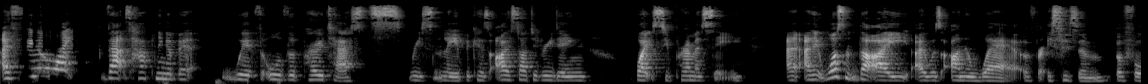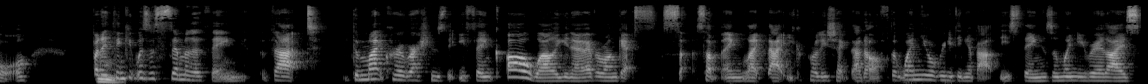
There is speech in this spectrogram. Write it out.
I feel like that's happening a bit with all the protests recently because I started reading white supremacy and, and it wasn't that I, I was unaware of racism before but mm. I hmm. think it was a similar thing that the microaggressions that you think, oh, well, you know, everyone gets something like that, you could probably shake that off. That when you're reading about these things and when you realize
